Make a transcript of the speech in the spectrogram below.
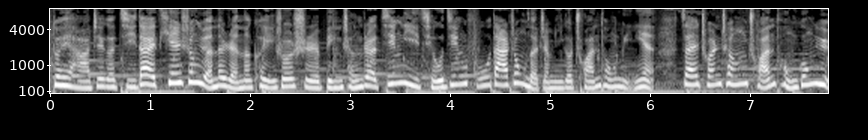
对呀、这个几代天生源的人呢，可以说是秉承着精益求精、服务大众的这么一个传统理念，在传承传统工艺、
